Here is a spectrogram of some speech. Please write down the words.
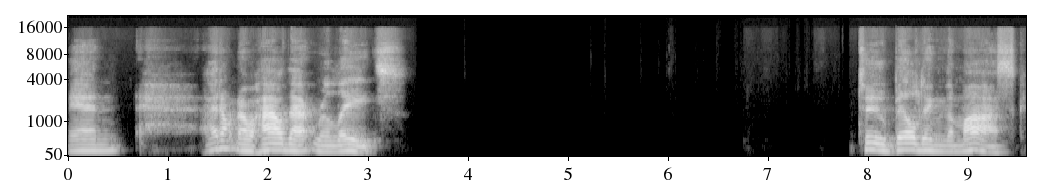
And I don't know how that relates to building the mosque,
